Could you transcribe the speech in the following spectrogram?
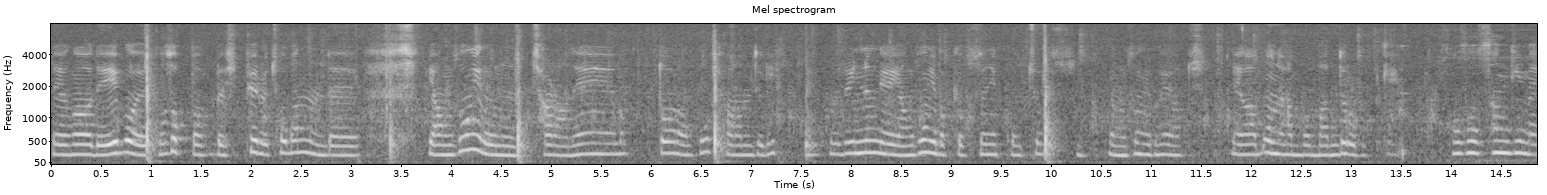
내가 네이버에 버섯밥 레시피를 쳐봤는데 양송이로는 잘 안 해먹더라고 사람들이. 그래도 있는 게 양송이밖에 없으니까 어쩌겠어. 양송이로 해야지. 내가 오늘 한번 만들어 볼게. 버섯 산 김에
